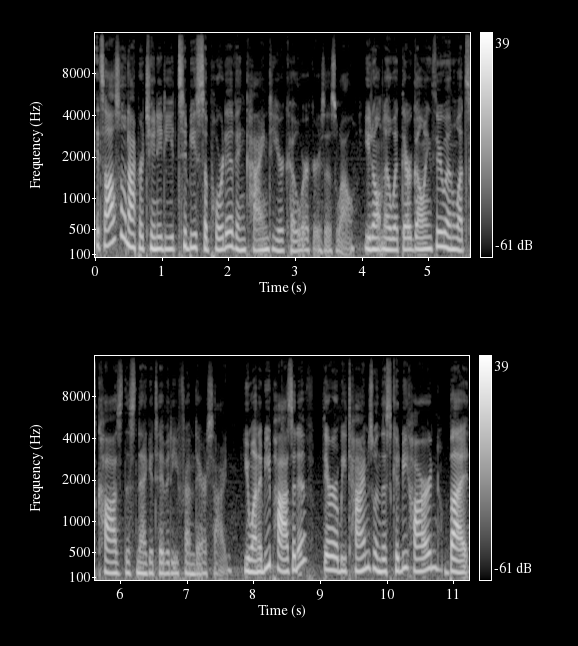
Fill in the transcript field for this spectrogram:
it's also an opportunity to be supportive and kind to your coworkers as well. You don't know what they're going through and what's caused this negativity from their side. You want to be positive. There will be times when this could be hard, but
